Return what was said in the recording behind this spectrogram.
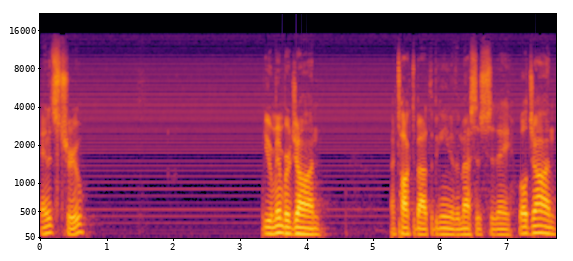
and it's true. You remember John, I talked about at the beginning of the message today. Well, John,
